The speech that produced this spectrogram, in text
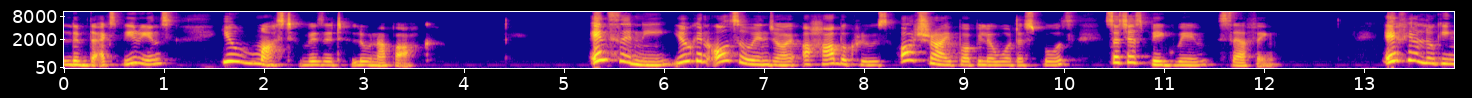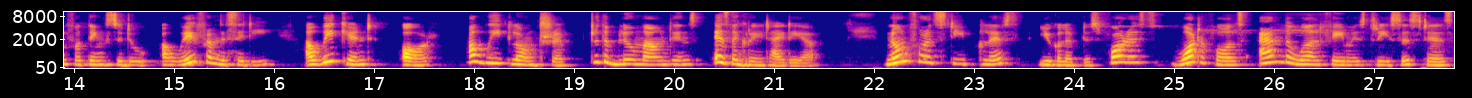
live the experience, you must visit Luna Park. In Sydney, you can also enjoy a harbour cruise or try popular water sports such as big wave surfing. If you're looking for things to do away from the city, a weekend or a week long trip to the Blue Mountains is a great idea. Known for its steep cliffs, eucalyptus forests, waterfalls, and the world famous Three Sisters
